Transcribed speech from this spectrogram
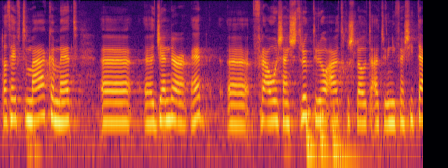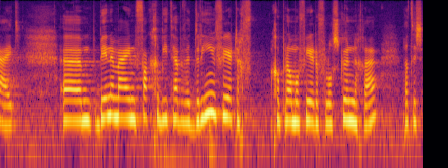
Dat heeft te maken met uh, uh, gender. Hè? vrouwen zijn structureel uitgesloten uit de universiteit. Um, binnen mijn vakgebied hebben we 43 gepromoveerde verloskundigen. Dat, is,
